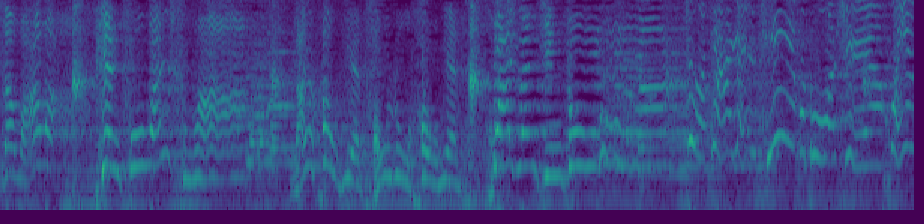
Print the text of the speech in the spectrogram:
个娃娃骗出玩耍，然后也投入后面花园井中啊！这家人去不多时回来。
